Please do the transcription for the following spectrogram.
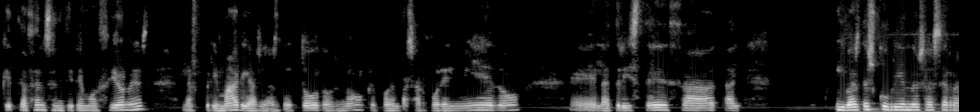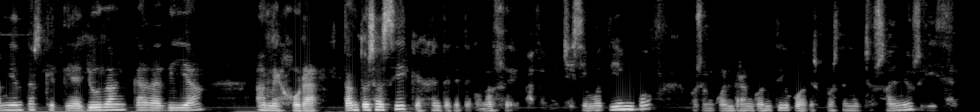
que te hacen sentir emociones, las primarias, las de todos, ¿no? que pueden pasar por el miedo, eh, la tristeza, tal. Y vas descubriendo esas herramientas que te ayudan cada día a mejorar. Tanto es así que gente que te conoce hace muchísimo tiempo, pues se encuentran contigo después de muchos años y dicen,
